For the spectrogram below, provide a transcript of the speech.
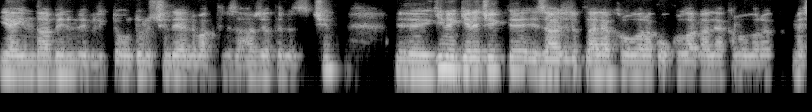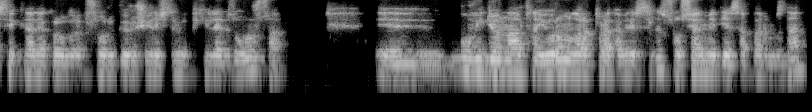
yayında benimle birlikte olduğunuz için, değerli vaktinizi harcadığınız için. Ee, yine gelecekte eczacılıkla alakalı olarak, okullarla alakalı olarak, meslekle alakalı olarak soru, görüş, eleştiri ve fikirleriniz olursa e, bu videonun altına yorum olarak bırakabilirsiniz. Sosyal medya hesaplarımızdan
